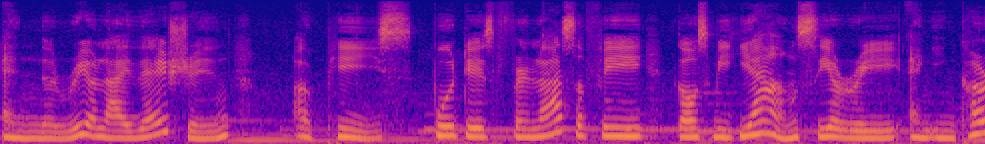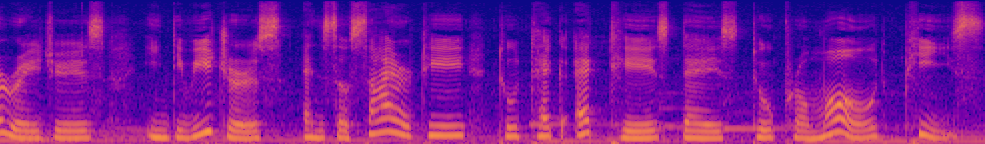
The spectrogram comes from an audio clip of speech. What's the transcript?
and the realization of peace. Buddhist philosophy goes beyond theory and encourages individuals and society to take active steps to promote peace.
